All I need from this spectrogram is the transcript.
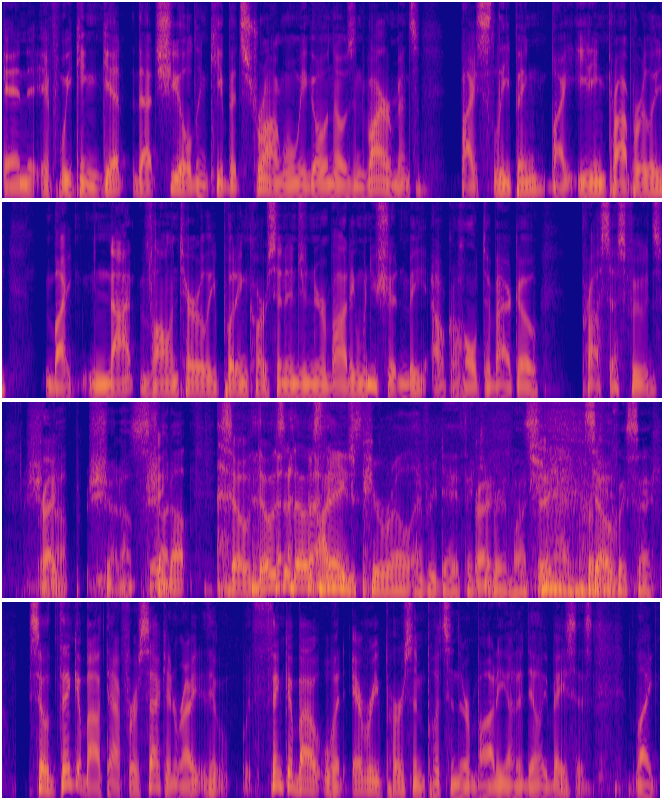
And if we can get that shield and keep it strong when we go in those environments, by sleeping, by eating properly, by not voluntarily putting carcinogens in your body when you shouldn't be, alcohol, tobacco, processed foods, Shut right? up. Shut up. See? Shut up. So those are those I use. Purell every day. Thank Right. you very much. I'm So- perfectly safe. So think about that for a second, right? Think about what every person puts in their body on a daily basis. Like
